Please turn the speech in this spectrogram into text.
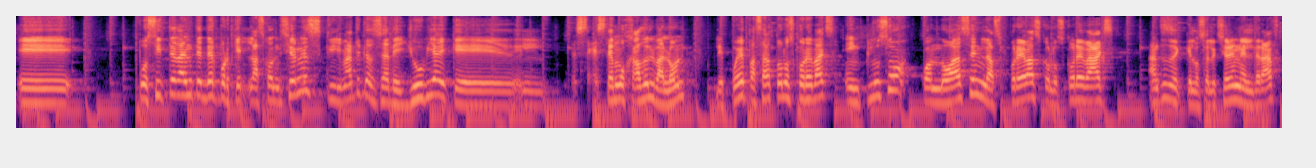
eh, pues sí te da a entender porque las condiciones climáticas, o sea, de lluvia y que esté mojado el balón, le puede pasar a todos los corebacks. E incluso cuando hacen las pruebas con los corebacks antes de que los seleccionen en el draft,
